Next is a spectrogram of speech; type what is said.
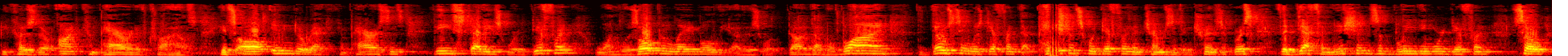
because there aren't comparative trials. It's all indirect comparisons. These studies were different. One was open label, the others were double blind. The dosing was different. The patients were different in terms of intrinsic risk. The definitions of bleeding were different. So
